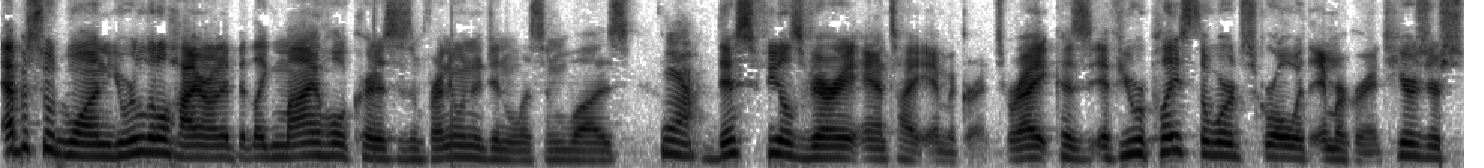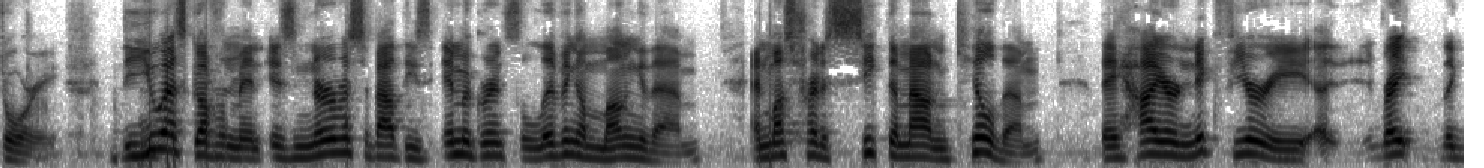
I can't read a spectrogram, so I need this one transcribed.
Episode one, you were a little higher on it, but like my whole criticism for anyone who didn't listen was Yeah. this feels very anti-immigrant, right? Because if you replace the word Skrull with immigrant, here's your story. The US government is nervous about these immigrants living among them and must try to seek them out and kill them. They hire Nick Fury, uh, right? Like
